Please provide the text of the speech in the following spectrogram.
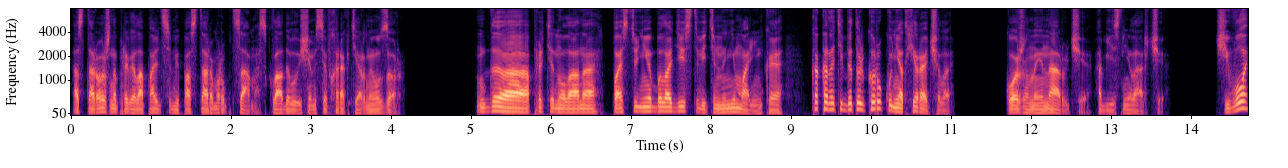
осторожно провела пальцами по старым рубцам, складывающимся в характерный узор. «Да», — протянула она, — «пасть у нее была действительно не маленькая. Как она тебе только руку не отхерачила?» «Кожаные наручи», — объяснил Арчи. «Чего?»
